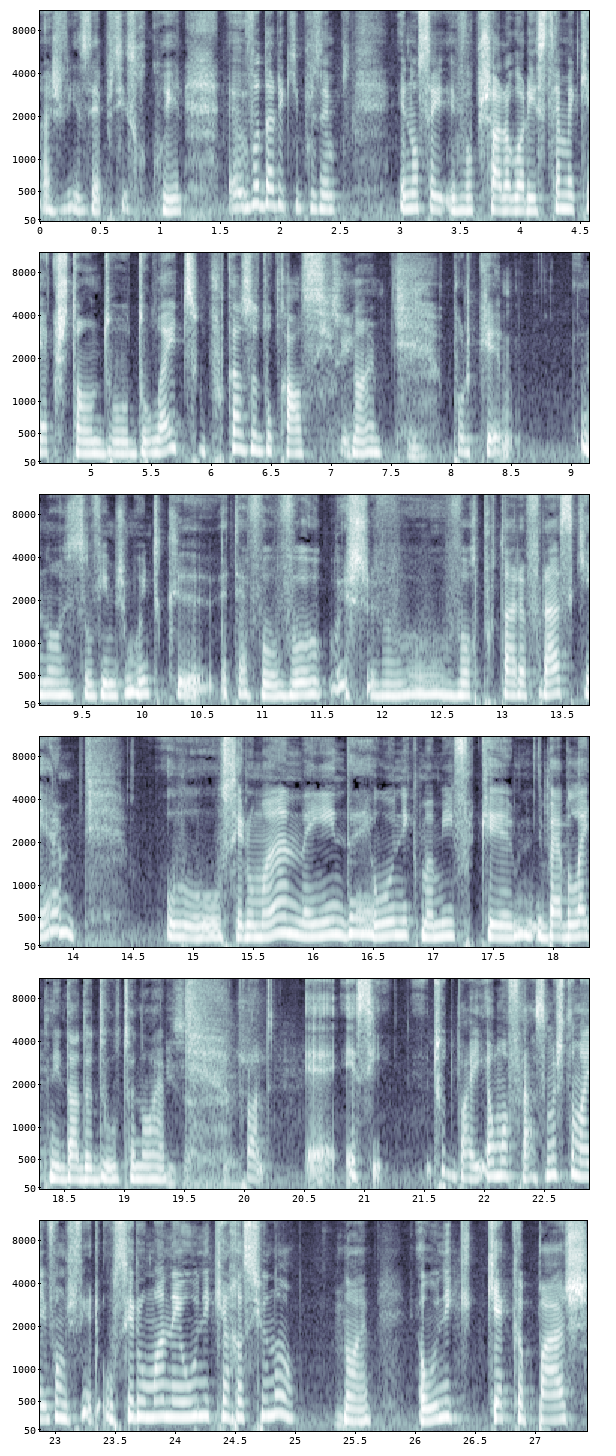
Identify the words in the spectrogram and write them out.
às vezes é preciso recorrer. Eu vou dar aqui, por exemplo, eu não sei, eu vou puxar agora esse tema que é a questão do, do leite por causa do cálcio, Sim, não é? sim. Porque nós ouvimos muito que, até vou, vou, vou, vou reportar a frase que é o, ser humano ainda é o único mamífero que bebe leite em idade adulta, não é? Exato. pois. Pronto, é, é assim, tudo bem, é uma frase, mas também vamos ver, o ser humano é único que é racional, não é? É o único que é capaz,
